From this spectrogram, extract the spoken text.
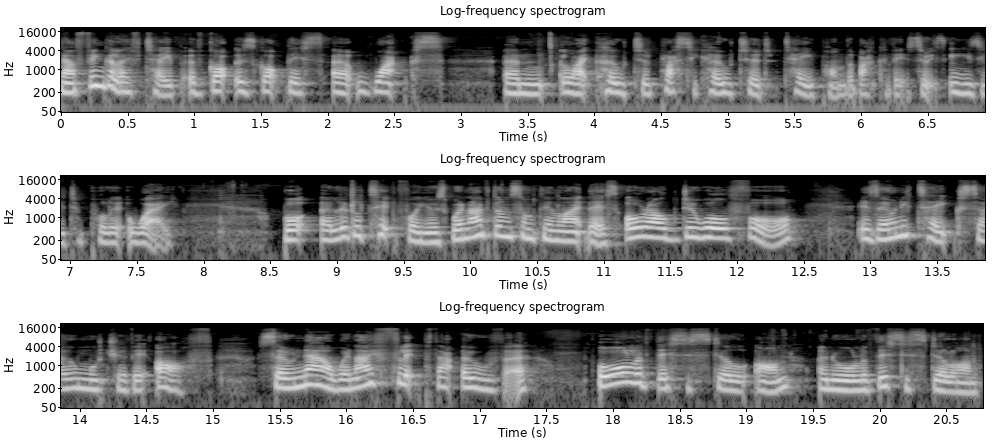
Now finger lift tape have got has got this uh, wax um, like coated plastic coated tape on the back of it so it's easy to pull it away. But a little tip for you is when I've done something like this or I'll do all four is only take so much of it off. So now when I flip that over all of this is still on and all of this is still on.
